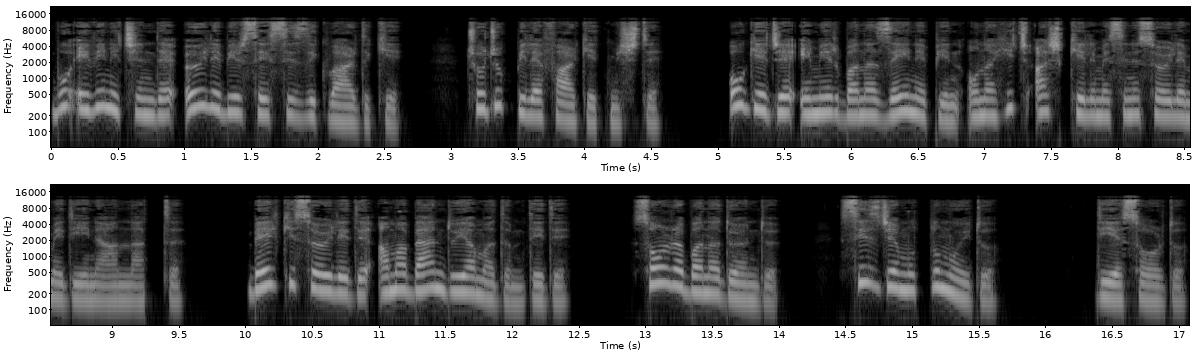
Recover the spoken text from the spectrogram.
Bu evin içinde öyle bir sessizlik vardı ki, çocuk bile fark etmişti. O gece Emir bana Zeynep'in ona hiç aşk kelimesini söylemediğini anlattı. Belki söyledi ama ben duyamadım dedi. Sonra bana döndü. Sizce mutlu muydu? diye sordu.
